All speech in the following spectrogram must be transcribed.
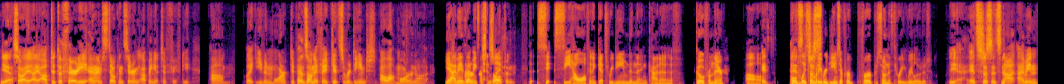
yeah, so I, I upped it to 30, and I'm still considering upping it to 50. Um, like even more. Depends on if it gets redeemed a lot more or not. Yeah, I mean that makes sense. Like, often. see, see how often it gets redeemed, and then kind of go from there. Uh, It's hopefully, just- somebody redeems it for for Persona Three Reloaded. Yeah, it's just it's not. I mean,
